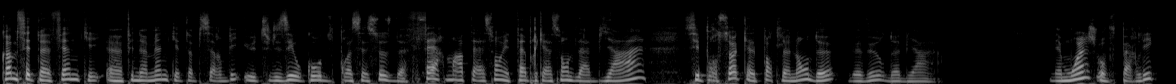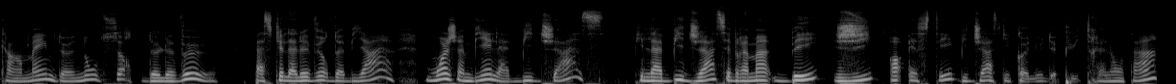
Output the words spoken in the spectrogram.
Comme c'est un, phénomène qui est observé et utilisé au cours du processus de fermentation et de fabrication de la bière, c'est pour ça qu'elle porte le nom de levure de bière. Mais moi, je vais vous parler quand même d'une autre sorte de levure, parce que la levure de bière, moi, j'aime bien la Bijas. Puis la Bijas, c'est vraiment B-J-A-S-T, Bijas qui est connue depuis très longtemps.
